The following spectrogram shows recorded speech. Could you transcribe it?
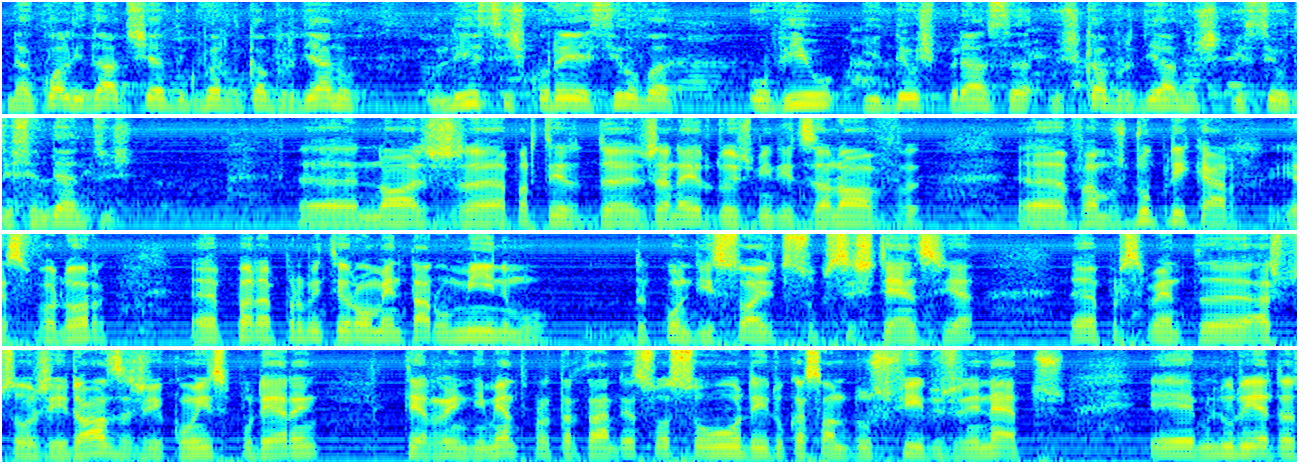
na qualidade de chefe do governo cabo-verdiano, Ulisses Correia Silva ouviu e deu esperança aos cabo-verdianos e seus descendentes. Uh, nós, a partir de janeiro de 2019, uh, vamos duplicar esse valor para permitir aumentar o mínimo de condições de subsistência eh, principalmente às pessoas idosas, e com isso poderem ter rendimento para tratar da sua saúde, a educação dos filhos e netos, e melhoria da,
